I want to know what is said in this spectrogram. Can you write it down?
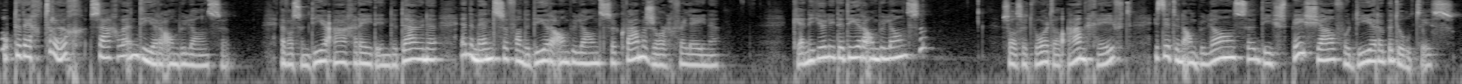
Op de weg terug zagen we een dierenambulance. Er was een dier aangereden in de duinen en de mensen van de dierenambulance kwamen zorg verlenen. Kennen jullie de dierenambulance? Zoals het woord al aangeeft, is dit een ambulance die speciaal voor dieren bedoeld is.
